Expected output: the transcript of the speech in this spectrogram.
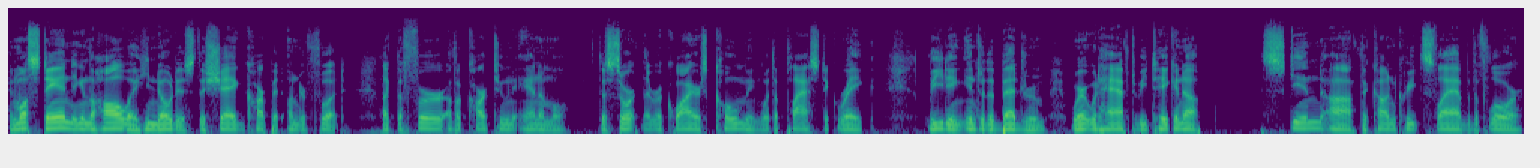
And while standing in the hallway, he noticed the shag carpet underfoot, like the fur of a cartoon animal, the sort that requires combing with a plastic rake, leading into the bedroom where it would have to be taken up, skinned off the concrete slab of the floor,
